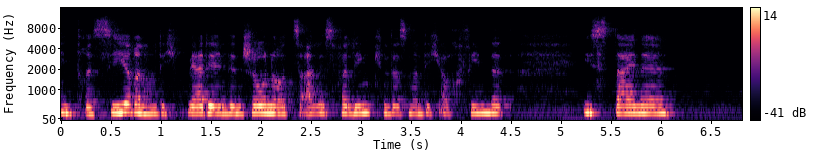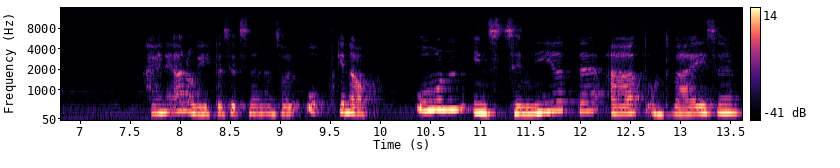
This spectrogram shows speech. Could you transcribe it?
interessieren, und ich werde in den Show Notes alles verlinken, dass man dich auch findet, ist deine, keine Ahnung, wie ich das jetzt nennen soll, oh, genau, uninszenierte Art und Weise,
